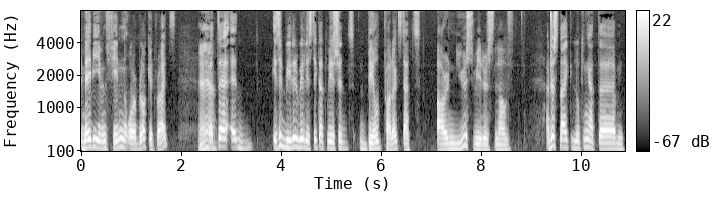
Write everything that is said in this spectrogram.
maybe even Finn or Blocket, right? Yeah, yeah. But uh, is it really realistic that we should build products that our news readers love? I just like looking at the um,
